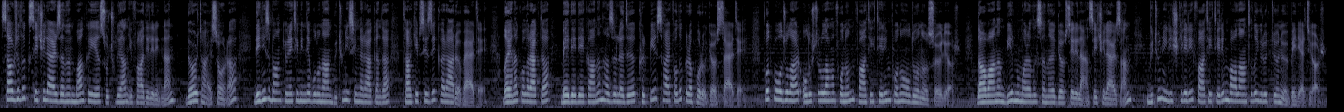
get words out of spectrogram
Savcılık Seçil Erzan'ın bankayı suçlayan ifadelerinden 4 ay sonra Denizbank yönetiminde bulunan bütün isimler hakkında takipsizlik kararı verdi. Dayanak olarak da BDDK'nın hazırladığı 41 sayfalık raporu gösterdi. Futbolcular oluşturulan fonun Fatih Terim fonu olduğunu söylüyor. Davanın bir numaralı sanığı gösterilen Seçil Erzan, bütün ilişkileri Fatih Terim bağlantılı yürüttüğünü belirtiyor.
